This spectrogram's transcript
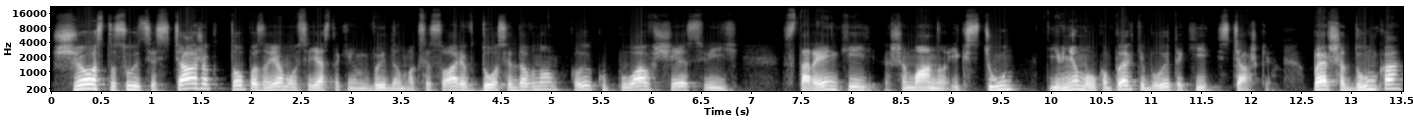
Що стосується стяжок, то познайомився я з таким видом аксесуарів досить давно, коли купував ще свій старенький Shimano X-Tune, і в ньому у комплекті були такі стяжки. Перша думка,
